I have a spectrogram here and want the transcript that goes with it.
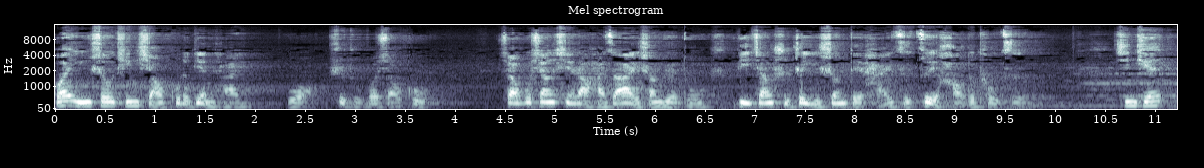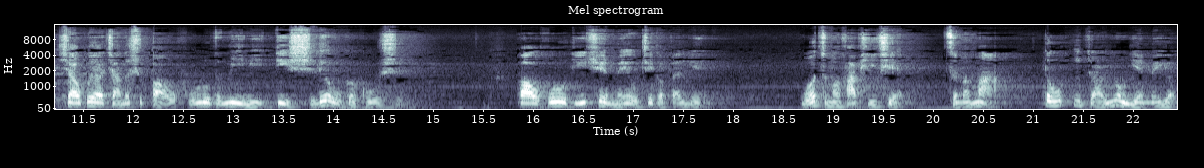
欢迎收听小顾的电台，我是主播小顾。小顾相信，让孩子爱上阅读，必将是这一生给孩子最好的投资。今天，小顾要讲的是《宝葫芦的秘密》第十六个故事。宝葫芦的确没有这个本领，我怎么发脾气，怎么骂，都一点用也没有。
